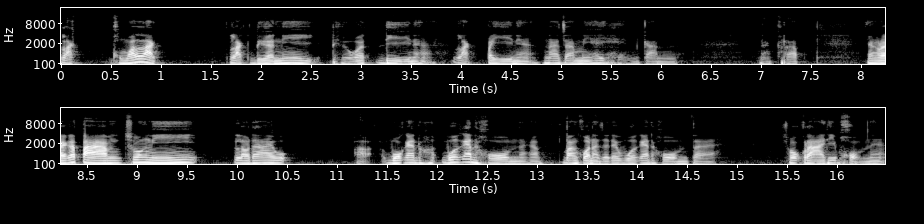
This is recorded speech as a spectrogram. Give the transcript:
หลักผมว่าหลักหลักเดือนนี่ถือว่าดีนะฮะหลักปีเนี่ยน่าจะมีให้เห็นกันนะครับ อย่างไรก็ตามช่วงนี้เราได้ work at work at home นะครับ บางคนอาจจะได้ work at home แต่ โชคร้ายที่ผมเนี่ย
